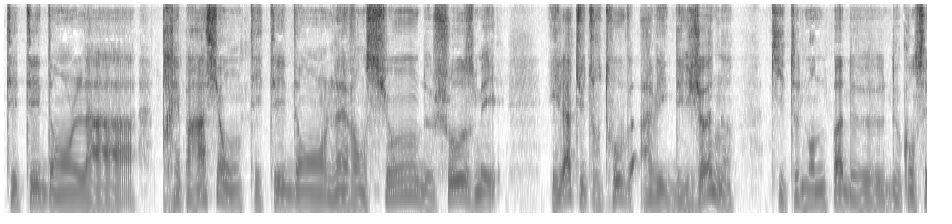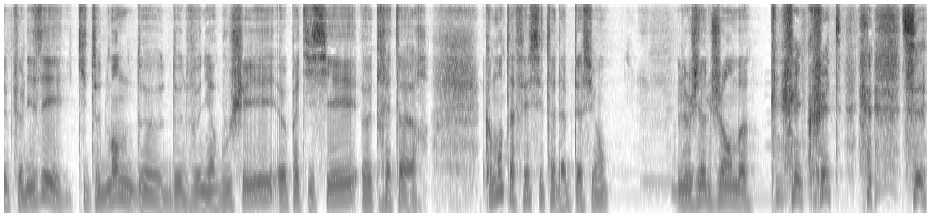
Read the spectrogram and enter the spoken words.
tu étais dans la préparation, tu étais dans l'invention de choses, mais... Et là, tu te retrouves avec des jeunes qui te demandent pas de, conceptualiser, qui te demandent de, devenir boucher, euh, pâtissier, euh, traiteur. Comment tu as fait cette adaptation? Le jeu de jambes. Écoute, tu,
